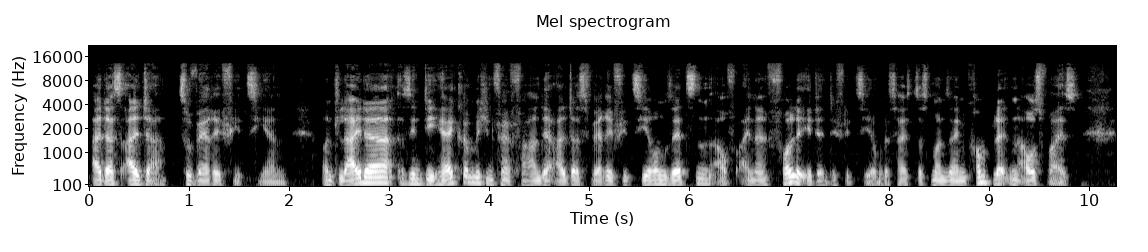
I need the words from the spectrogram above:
das Alter zu verifizieren. Und leider sind die herkömmlichen Verfahren der Altersverifizierung setzen auf eine volle Identifizierung. Das heißt, dass man seinen kompletten Ausweis äh,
